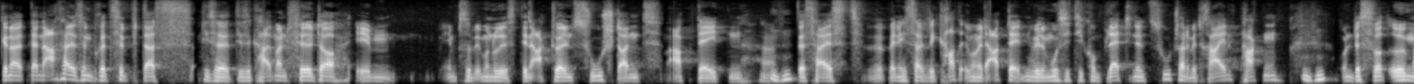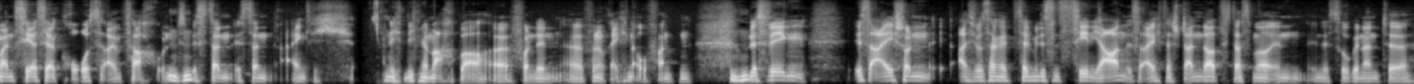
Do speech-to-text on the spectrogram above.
Genau, der Nachteil ist im Prinzip, dass diese, diese Kalman-Filter eben im Prinzip immer nur den aktuellen Zustand updaten. Mhm. Das heißt, wenn ich sage, die Karte immer mit updaten will, muss ich die komplett in den Zustand mit reinpacken mhm. und das wird irgendwann sehr, sehr groß einfach und mhm. ist dann, ist dann eigentlich nicht, nicht mehr machbar äh, von den, äh, von den Rechenaufwanden. Mhm. Und deswegen ist eigentlich schon, also ich würde sagen, seit mindestens zehn Jahren ist eigentlich der Standard, dass man in, in eine sogenannte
